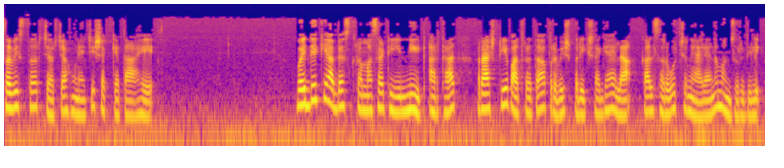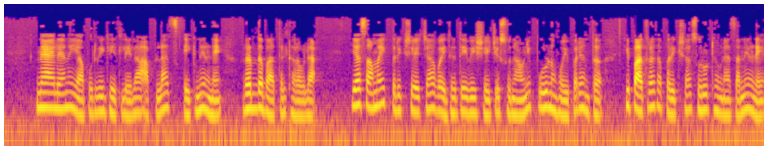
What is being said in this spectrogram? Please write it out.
सविस्तर चर्चा होण्याची शक्यता आहे. वैद्यकीय अभ्यासक्रमासाठी नीट अर्थात राष्ट्रीय पात्रता प्रवेश परीक्षा घ्यायला काल सर्वोच्च न्यायालयानं मंजुरी दिली. न्यायालयानं यापूर्वी घेतलेला आपलाच एक निर्णय रद्दबातल ठरवला. या सामायिक परीक्षेच्या वैधतेविषयीची सुनावणी पूर्ण होईपर्यंत ही पात्रता परीक्षा सुरू ठेवण्याचा निर्णय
